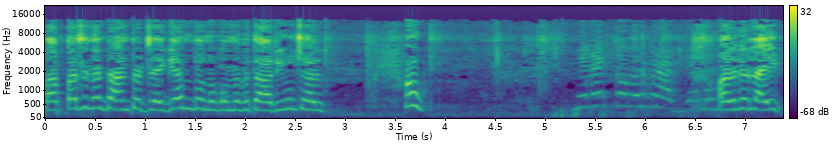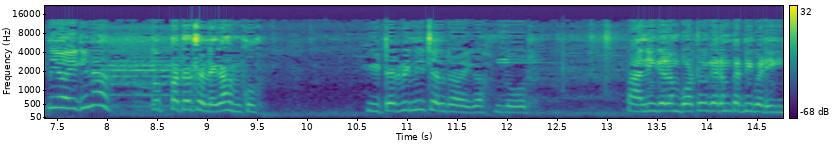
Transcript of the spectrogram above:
पापा से ना डांट पड़ जाएगी हम दोनों को मैं बता रही हूँ चल। आओ। और अगर लाइट नहीं होगी ना तो पता चलेगा हमको। हीटर भी नहीं चल रहा होगा ब्लोर पानी गरम बोतल गरम करनी पड़ेगी।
